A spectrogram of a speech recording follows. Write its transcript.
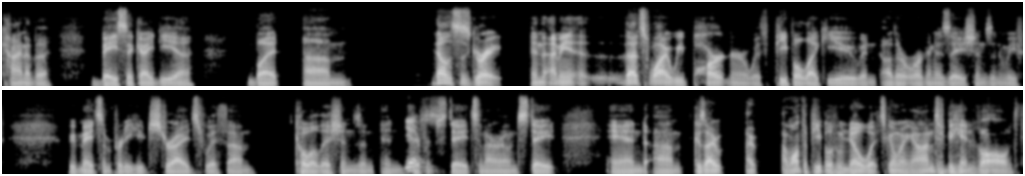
kind of a basic idea but um no this is great. And i mean uh, that's why we partner with people like you and other organizations and we've we've made some pretty huge strides with um, coalitions in, in different states in our own state. And um because I, I want the people who know what's going on to be involved.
